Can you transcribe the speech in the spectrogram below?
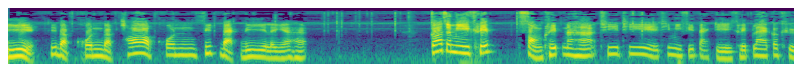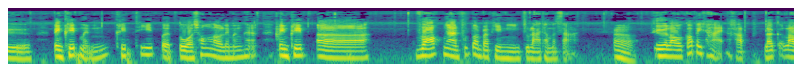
ดี ที่แบบคนแบบชอบคน feedback ดีอะไรเงี้ยฮะก็จะมีคลิปสองคลิปนะฮะที่ที่ที่มี feedback ดีคลิปแรกก็คือ เป็นคลิปเหมือนคลิปที่เปิดตัวช่องเราเลยมั้งฮะเป็นคลิปเอ่อ vlog งานฟุตบอลประเพณีจุฬาธรรมศาสตร์ เออคือเราก็ไปถ่ายอะครับ แล้วเรา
